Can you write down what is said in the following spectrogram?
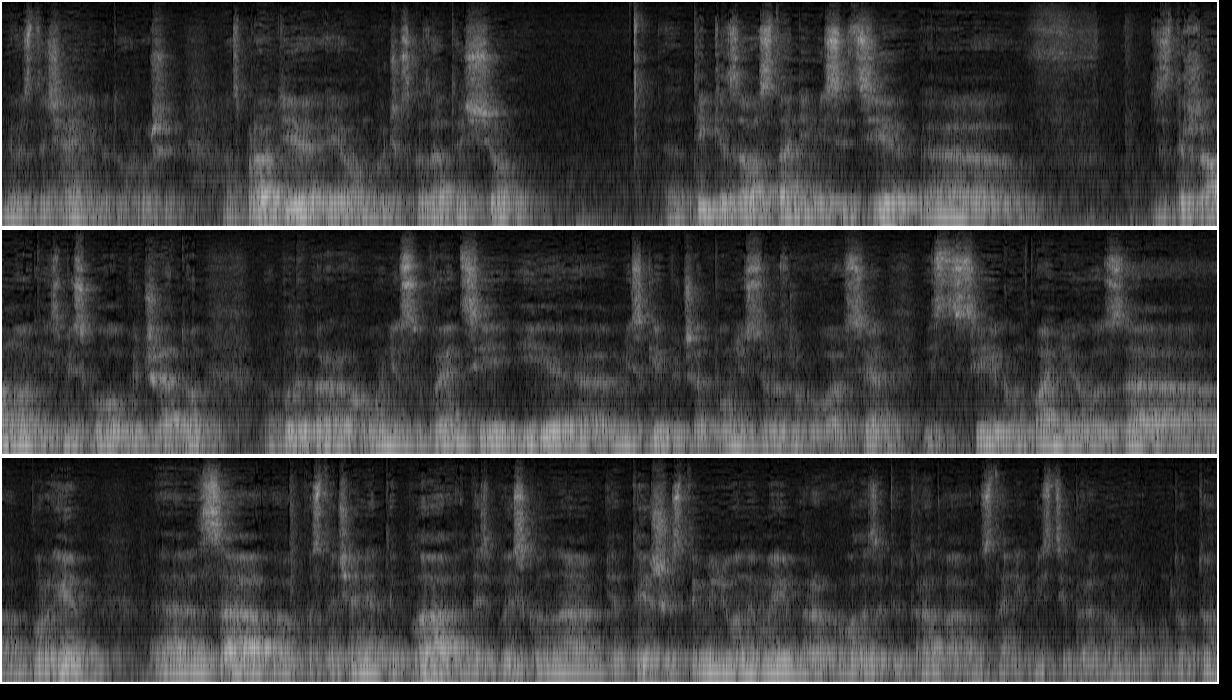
не вистачає нібито грошей. Насправді я вам хочу сказати, що тільки за останні місяці е, з державного і з міського бюджету були перераховані субвенції, і е, міський бюджет повністю розрахувався із цією компанією за борги. Е, За постачання тепла десь близько на 5-6 мільйонів ми перерахували за півтора-два останніх місяці перед новим роком. Тобто,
